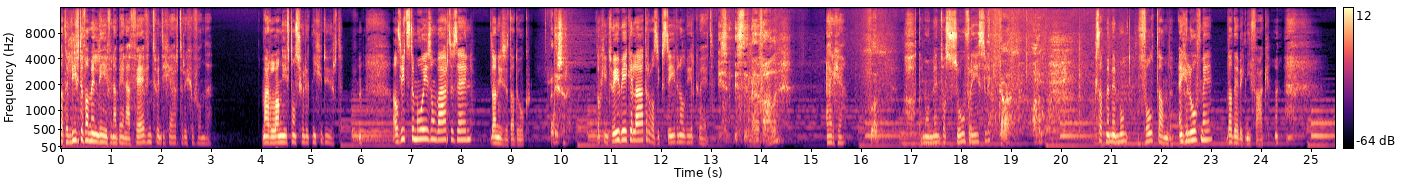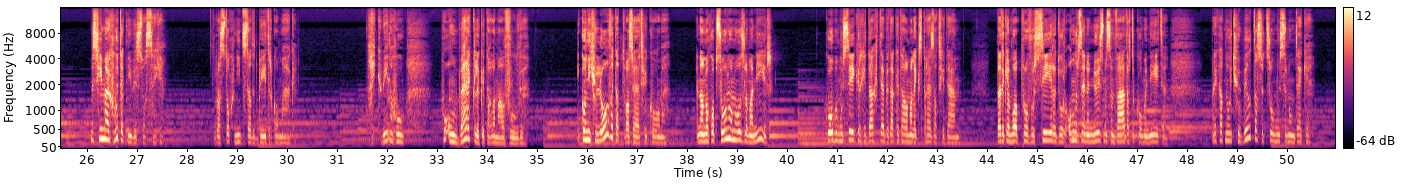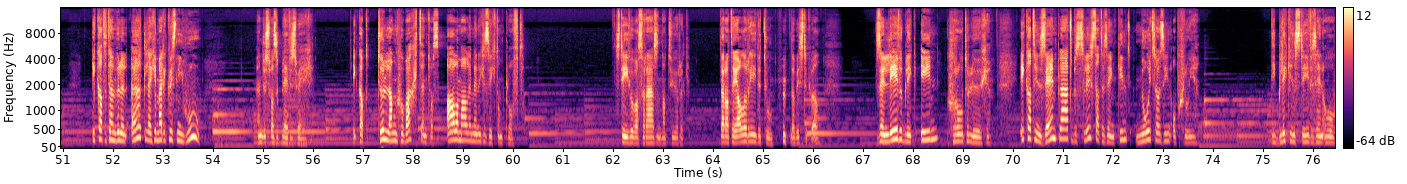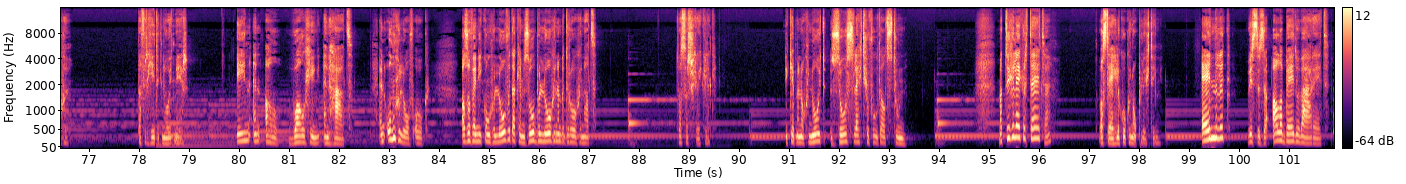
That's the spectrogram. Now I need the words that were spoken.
had de liefde van mijn leven na bijna 25 jaar teruggevonden. Maar lang heeft ons geluk niet geduurd. Als iets te mooi is om waar te zijn, dan is het dat ook. Wat is er? Nog geen twee weken later was ik Steven alweer kwijt. Is, is dit mijn vader? Erg, hè? Wat? Oh, dat moment was zo vreselijk. Ja, waarom? Ik zat met mijn mond vol tanden. En geloof mij, dat heb ik niet vaak. Misschien maar goed dat ik niet wist wat zeggen. Er was toch niets dat het beter kon maken. Ah, Ik weet nog hoe, hoe onwerkelijk het allemaal voelde. Ik kon niet geloven dat het was uitgekomen. En dan nog op zo'n onnozele manier. Kobe moest zeker gedacht hebben dat ik het allemaal expres had gedaan. Dat ik hem wou provoceren door onder zijn neus met zijn vader te komen eten. Maar ik had nooit gewild dat ze het zo moesten ontdekken. Ik had het hem willen uitleggen, maar ik wist niet hoe. En dus was ik blijven zwijgen. Ik had te lang gewacht en het was allemaal in mijn gezicht ontploft. Steven was razend natuurlijk. Daar had hij alle reden toe, dat wist ik wel. Zijn leven bleek één grote leugen. Ik had in zijn plaats beslist dat hij zijn kind nooit zou zien opgroeien. Die blik in Steven zijn ogen, dat vergeet ik nooit meer. Eén en al walging en haat. En ongeloof ook. Alsof hij niet kon geloven dat ik hem zo belogen en bedrogen had. Het was verschrikkelijk. Ik heb me nog nooit zo slecht gevoeld als toen. Maar tegelijkertijd hè, was het eigenlijk ook een opluchting. Eindelijk wisten ze allebei de waarheid.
